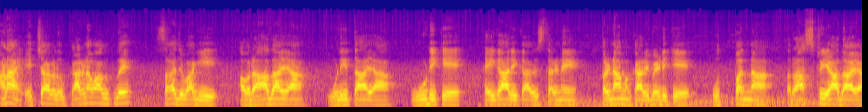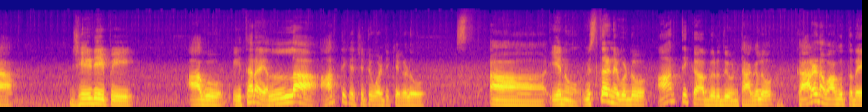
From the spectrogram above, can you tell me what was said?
ಹಣ ಹೆಚ್ಚಾಗಲು ಕಾರಣವಾಗುತ್ತದೆ. ಸಹಜವಾಗಿ ಅವರ ಆದಾಯ, ಉಳಿತಾಯ, ಹೂಡಿಕೆ, ಕೈಗಾರಿಕಾ ವಿಸ್ತರಣೆ ಪರಿಣಾಮಕಾರಿ ಬೇಡಿಕೆ, ಉತ್ಪನ್ನ, ರಾಷ್ಟ್ರೀಯ ಆದಾಯ ಜಿ ಡಿ ಪಿ ಹಾಗೂ ಇತರ ಎಲ್ಲ ಆರ್ಥಿಕ ಚಟುವಟಿಕೆಗಳು ಏನು ವಿಸ್ತರಣೆಗೊಂಡು ಆರ್ಥಿಕ ಅಭಿವೃದ್ಧಿ ಉಂಟಾಗಲು ಕಾರಣವಾಗುತ್ತದೆ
